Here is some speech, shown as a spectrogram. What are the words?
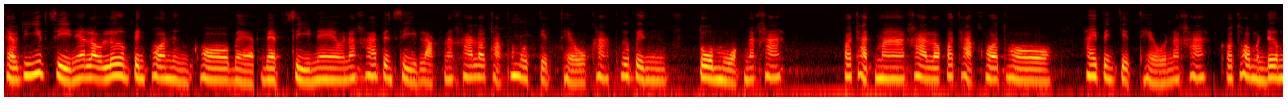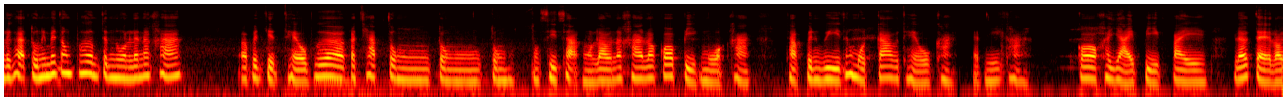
แถวที่ 24เนี่ยเราเริ่มเป็นพอหนึ่งคอแบบแบบ 4 แนวนะคะ เป็น 4 หลักนะคะ เราถักทั้งหมด 7 แถวค่ะ เพื่อเป็นตัวหมวกนะคะ พอถัดมาค่ะ เราก็ถักคอทอให้เป็น 7 แถวนะคะ คอทอเหมือนเดิมเลยค่ะ ตรงนี้ไม่ต้องเพิ่มจำนวนแล้วนะคะเอาเป็น 7 แถวเพื่อกระชับตรงตรงตรงตรงศีรษะของเรานะคะ แล้วก็ปีกหมวกค่ะ ถักเป็น V ทั้งหมด 9 แถวค่ะ แบบนี้ค่ะ ก็ขยายปีกไปแล้วแต่เรา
